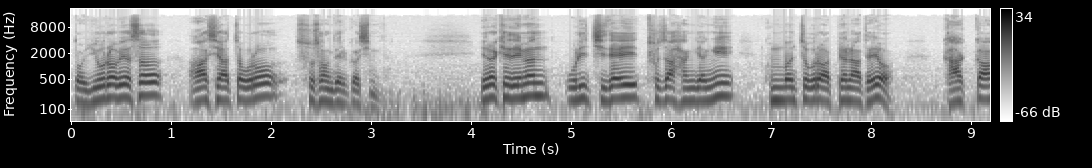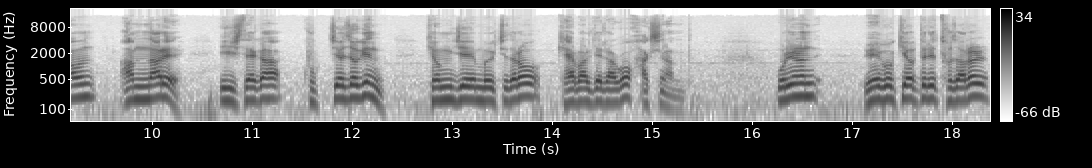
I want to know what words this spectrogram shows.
또 유럽에서 아시아 쪽으로 수송될 것입니다. 이렇게 되면 우리 지대의 투자 환경이 근본적으로 변화되어 가까운 앞날에 이 시대가 국제적인 경제 무역지대로 개발되리라고 확신합니다. 우리는 외국 기업들의 투자를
